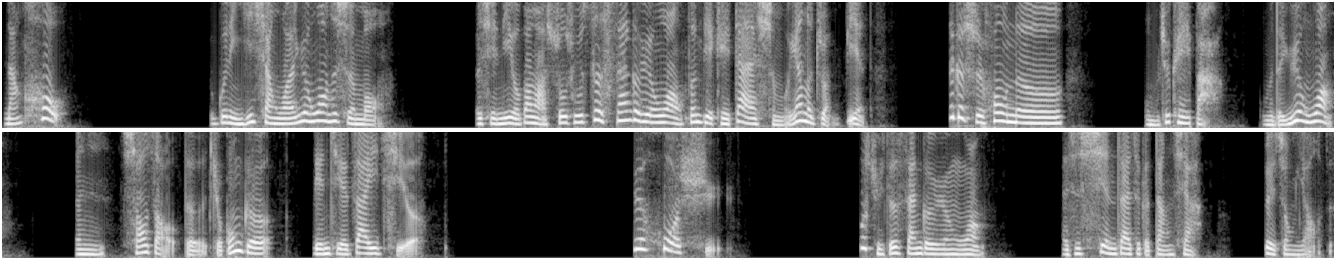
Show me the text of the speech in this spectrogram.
然后，如果你已经想完愿望是什么？而且你有办法说出这三个愿望分别可以带来什么样的转变？这个时候呢，我们就可以把我们的愿望跟稍早的九宫格连接在一起了。因为或许，或许这三个愿望才是现在这个当下最重要的。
